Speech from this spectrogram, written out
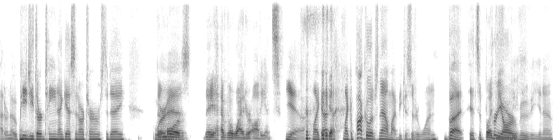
I don't know, PG thirteen, I guess in our terms today. They're more- Whereas They have a wider audience. yeah, like I- like Apocalypse Now might be considered one, but it's a But pretty R movie, you know.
